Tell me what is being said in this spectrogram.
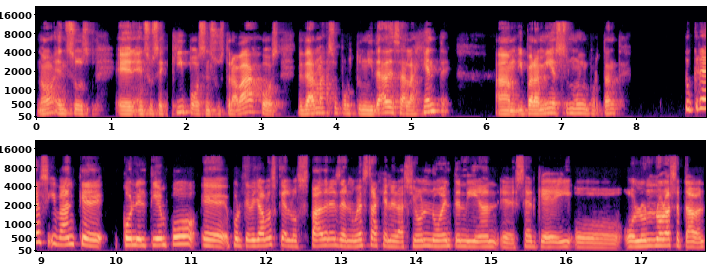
¿no? En sus, en, en, sus equipos, en sus trabajos, de dar más oportunidades a la gente. Um, y para mí eso es muy importante. ¿Tú crees, Iván, que con el tiempo, eh, porque digamos que los padres de nuestra generación no entendían eh, ser gay o, o no lo aceptaban,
